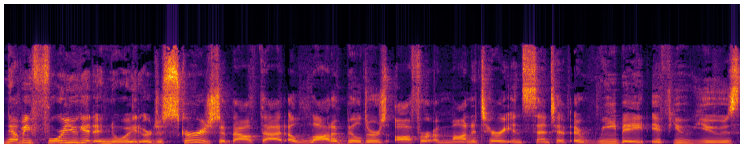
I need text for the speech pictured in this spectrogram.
Now, before you get annoyed or discouraged about that, a lot of builders offer a monetary incentive, a rebate, if you use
